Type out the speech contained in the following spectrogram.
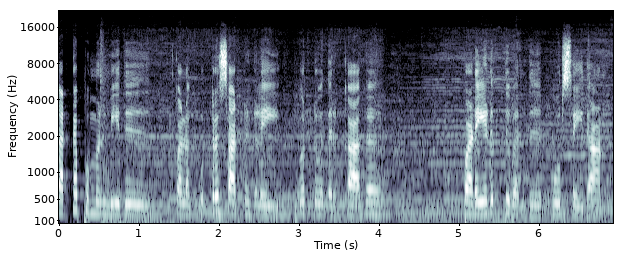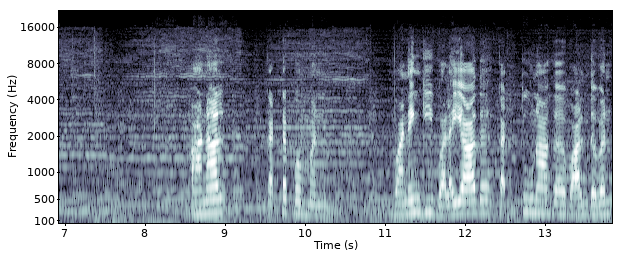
கட்டபொம்மன் மீது பல குற்றச்சாட்டுகளை புகட்டுவதற்காக படையெடுத்து வந்து போர் செய்தான். ஆனால் கட்டபொம்மன் வணங்கி வளையாத கத்தூணாக வாழ்ந்தவன்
